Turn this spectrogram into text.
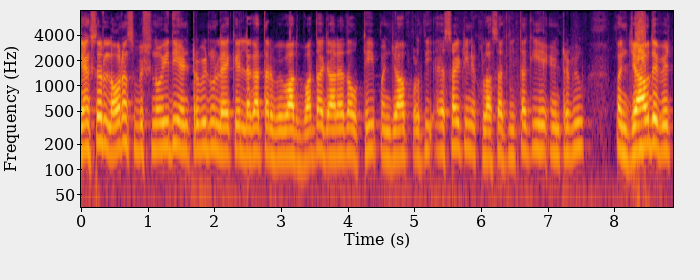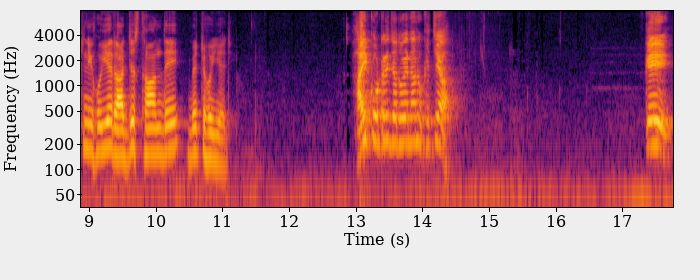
ਗੈਂਗਸਟਰ ਲਾਰੈਂਸ ਬਿਸ਼ਨੋਈ ਦੀ ਇੰਟਰਵਿਊ ਨੂੰ ਲੈ ਕੇ ਲਗਾਤਾਰ ਵਿਵਾਦ ਵਧਦਾ ਜਾ ਰਿਹਾ ਤਾਂ ਉੱਥੇ ਹੀ ਪੰਜਾਬ ਪੁਲਿਸ ਦੀ ਐਸਆਈਟੀ ਨੇ ਖੁਲਾਸਾ ਕੀਤਾ ਕਿ ਇਹ ਇੰਟਰਵਿਊ ਪੰਜਾਬ ਦੇ ਵਿੱਚ ਨਹੀਂ ਹੋਈ ਹੈ, ਰਾਜਸਥਾਨ ਦੇ ਵਿੱਚ ਹੋਈ ਹੈ ਜੀ। ਹਾਈ ਕੋਰਟ ਨੇ ਜਦੋਂ ਇਹਨਾਂ ਨੂੰ ਖਿੱਚਿਆ ਕਿ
